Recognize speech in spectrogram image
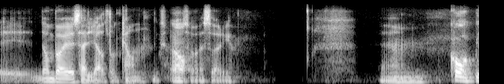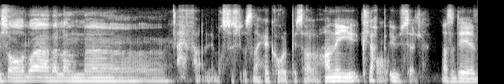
eh, de börjar ju sälja allt de kan. Liksom. Ja. Så, är ju. Um... Korpisalo är väl en... Uh... Nej, fan, jag måste sluta snacka Korpisalo. Han är ju klappusel. Ja. Alltså det...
